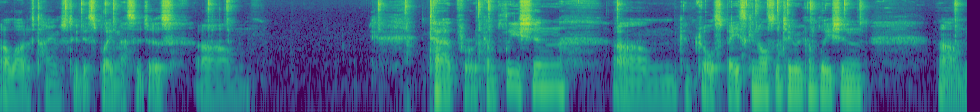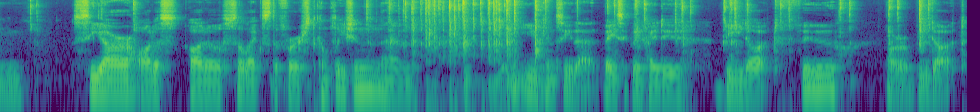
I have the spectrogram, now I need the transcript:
a lot of times to display messages. Um, tab for completion, um, control space can also trigger completion. Um, CR auto, auto selects the first completion and you can see that basically if I do b dot foo or b dot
